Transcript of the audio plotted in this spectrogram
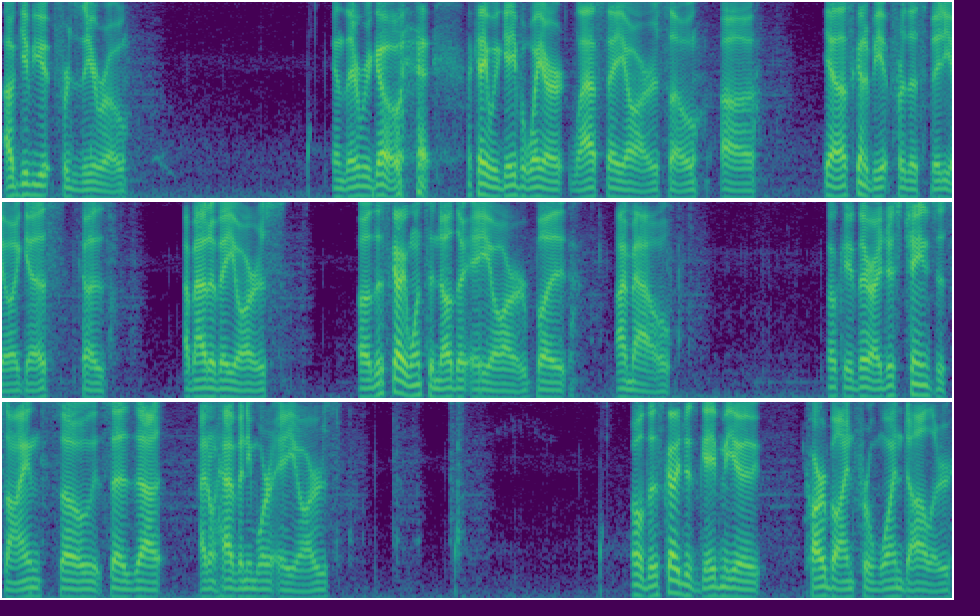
I'll give you it for zero. And there we go. okay, we gave away our last AR, so, uh, yeah, that's gonna be it for this video, I guess, because I'm out of ARs. Uh, this guy wants another AR, but I'm out. Okay, there, I just changed the sign, so it says that I don't have any more ARs. Oh, this guy just gave me a carbine for one dollar.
